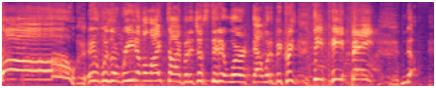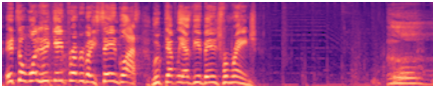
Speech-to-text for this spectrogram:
Oh! It was a read of a lifetime, but it just didn't work. That would have been crazy. DP bait! No. It's a one-hit game for everybody. Sandblast. Luke definitely has the advantage from range.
